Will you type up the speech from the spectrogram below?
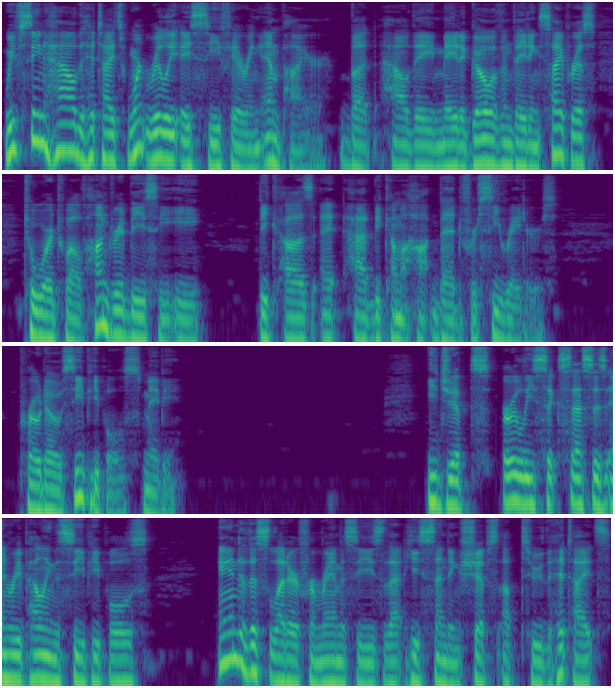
We've seen how the Hittites weren't really a seafaring empire, but how they made a go of invading Cyprus toward 1200 BCE because it had become a hotbed for sea raiders. Proto Sea Peoples, maybe. Egypt's early successes in repelling the Sea Peoples and this letter from Ramesses that he's sending ships up to the Hittites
